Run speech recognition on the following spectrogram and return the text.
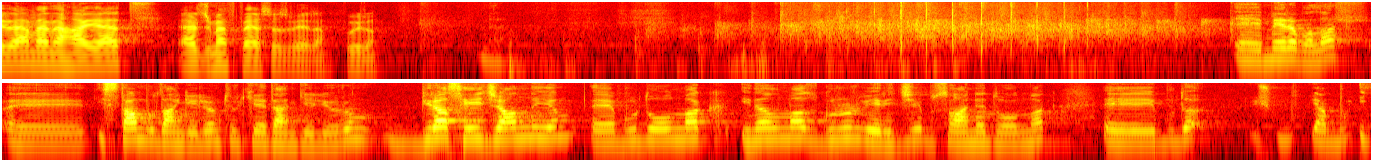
edirəm və nəhayət Ərcümət bəyə söz verirəm. Buyurun. E, merhabalar. E, İstanbul'dan geliyorum, Türkiye'den geliyorum. Biraz heyecanlıyım. E, burada olmak inanılmaz gurur verici, bu sahnede olmak. E, burada üç, yani bu ilk,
